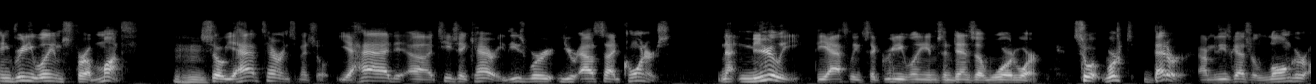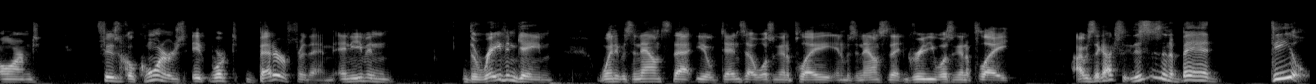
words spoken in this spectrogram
and Greedy Williams for a month. Mm-hmm. So you have Terrence Mitchell, you had uh, T.J. Carrie. These were your outside corners, not nearly the athletes that Greedy Williams and Denzel Ward were. So it worked better. I mean, these guys are longer armed, physical corners. It worked better for them. And even the Raven game, when it was announced that you know Denzel wasn't going to play, and it was announced that Greedy wasn't going to play, I was like, actually, this isn't a bad deal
